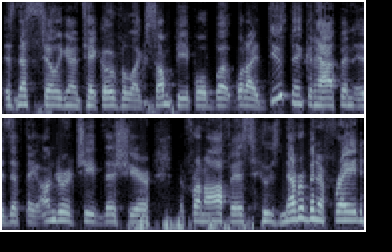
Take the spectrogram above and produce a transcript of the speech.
is necessarily going to take over like some people, but what I do think could happen is if they underachieve this year, the front office, who's never been afraid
